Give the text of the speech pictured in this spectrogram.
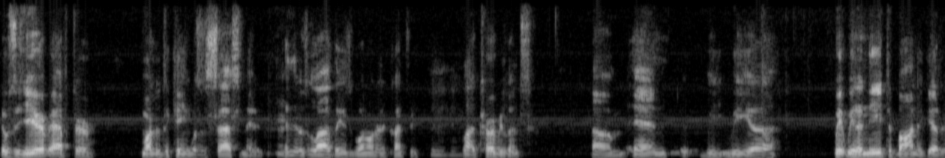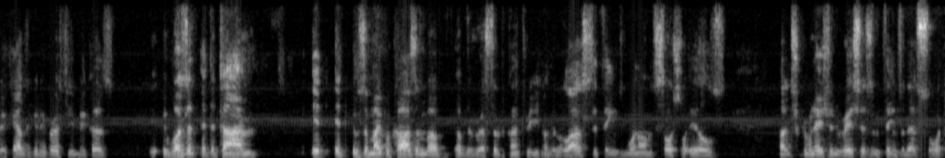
it was a year after Martin Luther King was assassinated, Mhm. and there was a lot of things going on in the country, Mm-hmm. a lot of turbulence, um, and we we, uh, we we had a need to bond together at Catholic University because it, it wasn't at the time. It, it, it was a microcosm of, of the rest of the country. You know, there were a lot of things going on, social ills, uh, discrimination, racism, things of that sort.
